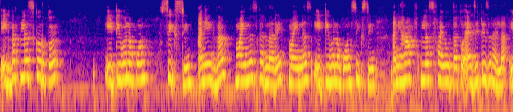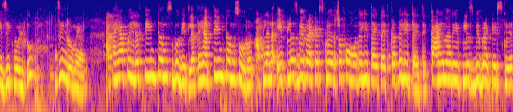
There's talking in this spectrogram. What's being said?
एकदा प्लस करतो आहे एटी वन अपॉन सिक्स्टीन आणि एकदा मायनस करणार आहे minus eighty one upon sixteen आणि हा प्लस फाईव्ह होता तो ॲज इट इज राहिला इज इक्वल टू झिरो मिळाला. आता ह्या पहिल्या तीन टर्म्स बघितल्या तर ह्या तीन टर्म्सवरून आपल्याला ए प्लस बी ब्रॅकेट स्क्वेअरच्या फॉर्ममध्ये लिहिता येत आहेत का? तर लिहिता येते. काय येणार A plus B bracket square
